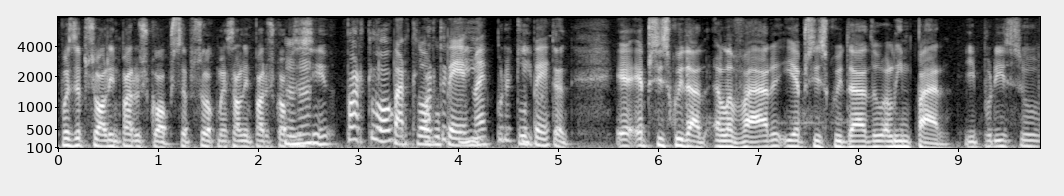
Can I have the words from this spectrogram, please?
Depois a pessoa a limpar os copos, se a pessoa começa a limpar os copos assim, parte logo. Uhum. Parte logo o pé, aqui, não é? Por aqui. Pé. Portanto, é, é preciso cuidado a lavar e é preciso cuidado a limpar. E por isso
